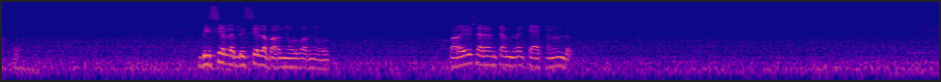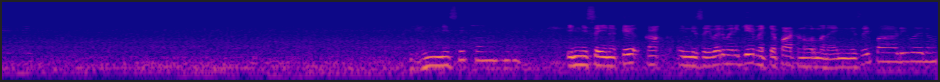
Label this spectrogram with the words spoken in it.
ഓക്കെ ബിസി അല്ല ബിസി അല്ല പറഞ്ഞോളൂ പറഞ്ഞോളൂ. പറയൂ ശരൺ ചന്ദ്രൻ കേൾക്കണുണ്ട് ഇന്നിസൈനൊക്കെ ഇന്നിസൈ വരും എനിക്ക് മറ്റേ പാട്ടാണ് ഓർമ്മന ഇന്നിസൈ പാടി വരും.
